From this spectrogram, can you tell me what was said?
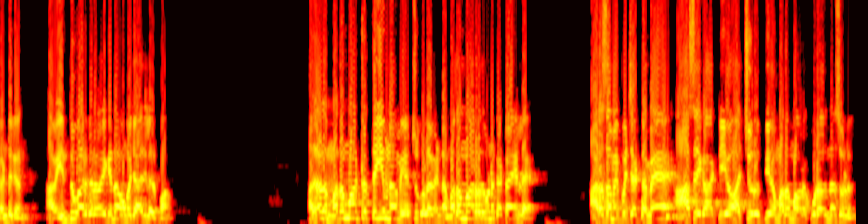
கண்டுக்கங்க. அவன் இந்துவா இருக்கிற வரைக்கும் தான் உங்க ஜாதியில இருப்பான். அதனால மதம் மாற்றத்தையும் நாம் ஏற்றுக்கொள்ள வேண்டாம். மதம் மாறுறது ஒண்ணு கட்டாயம் இல்லை. அரசமைப்பு சட்டமே ஆசை காட்டியோ அச்சுறுத்தியோ மதம் மாறக்கூடாதுன்னு தான் சொல்லுது.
